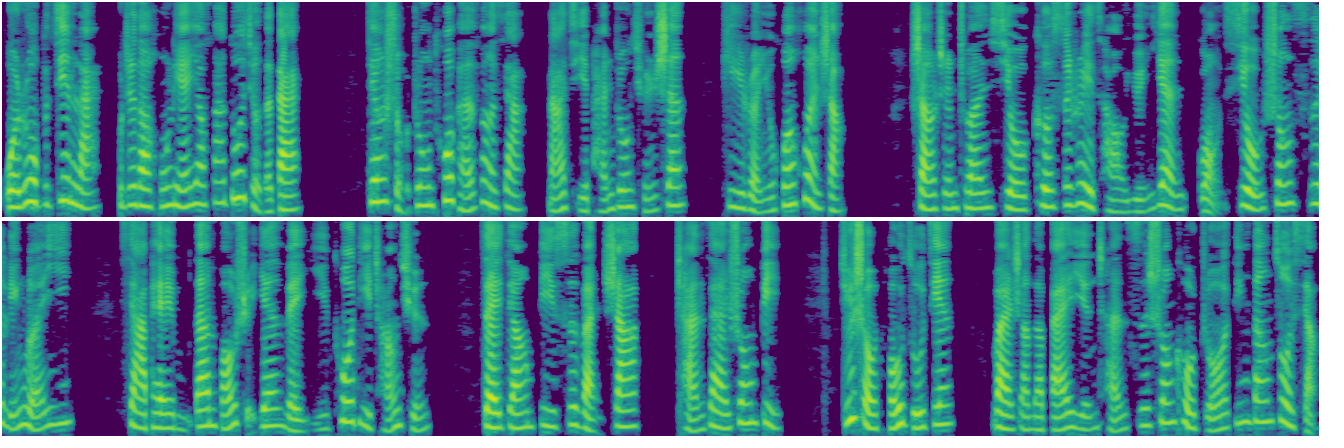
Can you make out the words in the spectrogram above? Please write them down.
我若不进来，不知道红莲要发多久的呆。”将手中托盘放下，拿起盘中裙衫，替阮云欢换上。上身穿绣缂丝瑞草云燕广袖双丝绫鸾衣，下配牡丹宝水烟尾衣拖地长裙，再将碧丝晚纱缠在双臂，举手投足间。腕上的白银蚕丝双扣镯叮当作响，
